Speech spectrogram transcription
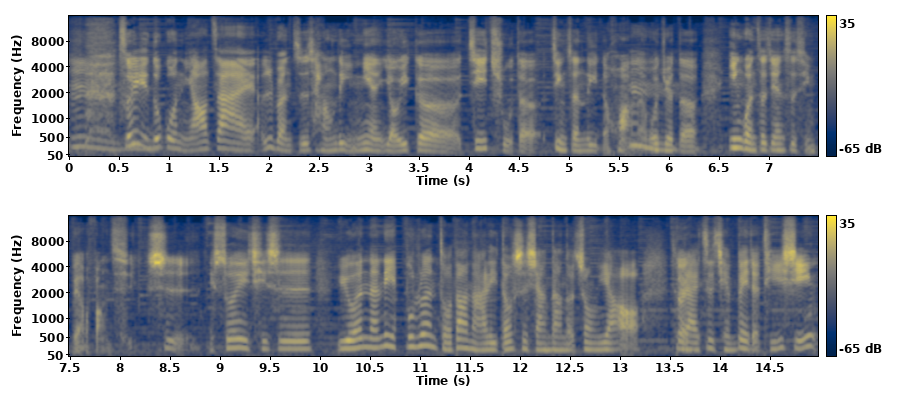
嗯，所以如果你要在日本职场里面有一个基础的竞争力的话呢，嗯，我觉得英文这件事情不要放弃。是，所以其实语文能力不论走到哪里都是相当的重要，是来自前辈的提醒。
